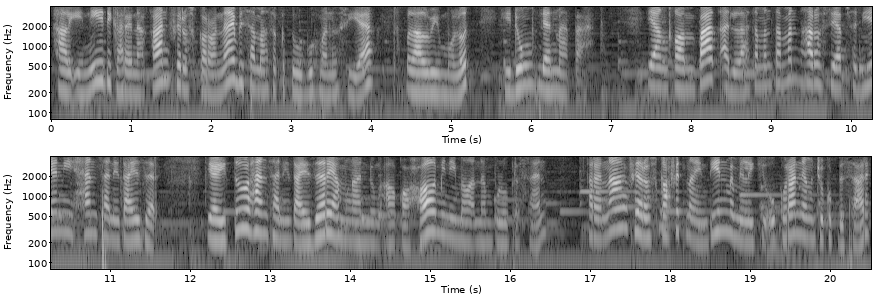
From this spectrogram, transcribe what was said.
Hal ini dikarenakan virus corona bisa masuk ke tubuh manusia melalui mulut, hidung, dan mata. Yang keempat adalah teman-teman harus siap sedia nih hand sanitizer yaitu hand sanitizer yang mengandung alkohol minimal 60% karena virus COVID-19 memiliki ukuran yang cukup besar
